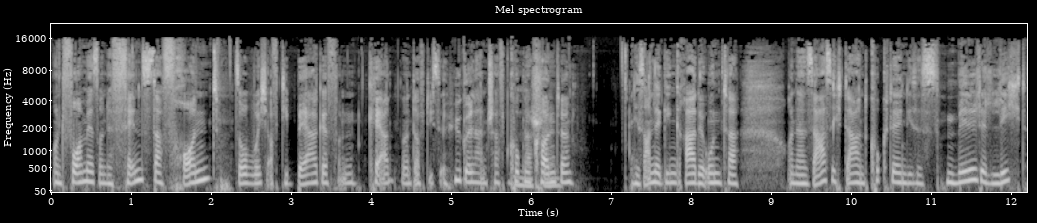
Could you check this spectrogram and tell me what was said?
Und vor mir so eine Fensterfront, so wo ich auf die Berge von Kärnten und auf diese Hügellandschaft gucken konnte. Die Sonne ging gerade unter. Und dann saß ich da und guckte in dieses milde Licht.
